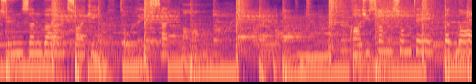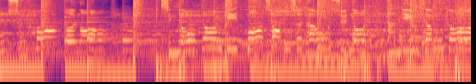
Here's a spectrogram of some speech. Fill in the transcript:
转身不再见，逃离失望。挂于心中的不安，谁可代我？承诺当结果冲出口说爱，但要怎改？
